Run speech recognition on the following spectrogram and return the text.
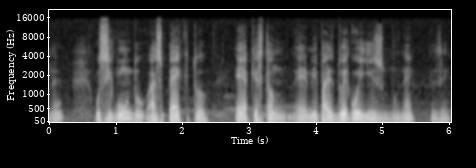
Né? O segundo aspecto é a questão, é, me parece, do egoísmo. Né? Quer dizer,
